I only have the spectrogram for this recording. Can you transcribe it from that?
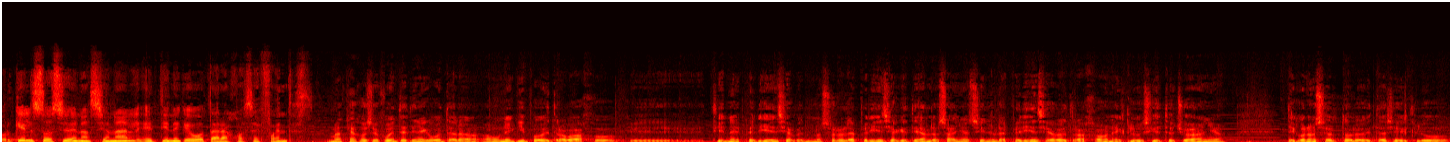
¿Por qué el socio de Nacional eh, tiene que votar a José Fuentes? Más que a José Fuentes tiene que votar a, a, un equipo de trabajo que tiene experiencia, pero no solo la experiencia que te dan los años, sino la experiencia de haber trabajado en el club 7, 8 años, de conocer todos los detalles del club.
